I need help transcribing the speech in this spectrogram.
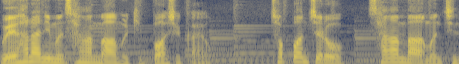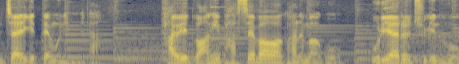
왜 하나님은 상한 마음을 기뻐하실까요? 첫 번째로 상한 마음은 진짜이기 때문입니다. 다윗 왕이 바세바와 가늠하고 우리아를 죽인 후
